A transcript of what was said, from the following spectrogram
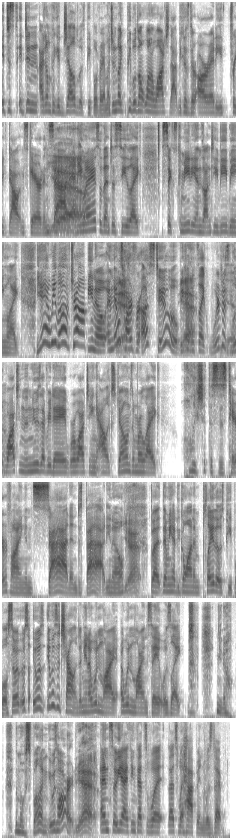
it just it didn't I don't think it gelled with people very much and like people don't want to watch that because they're already freaked out and scared and sad anyway so then to see like six comedians on TV being like yeah we love Trump you know and it was Yeah. hard for us too because Yeah. it's like we're just Yeah. watching the news every day we're watching Alex Jones and we're like holy shit this is terrifying and sad and just bad you know Yeah. but then we had to go on and play those people so it was it was it was a challenge i mean i wouldn't lie i wouldn't lie and say it was like you know the most fun it was hard Yeah. and so yeah i think that's what that's what happened was that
